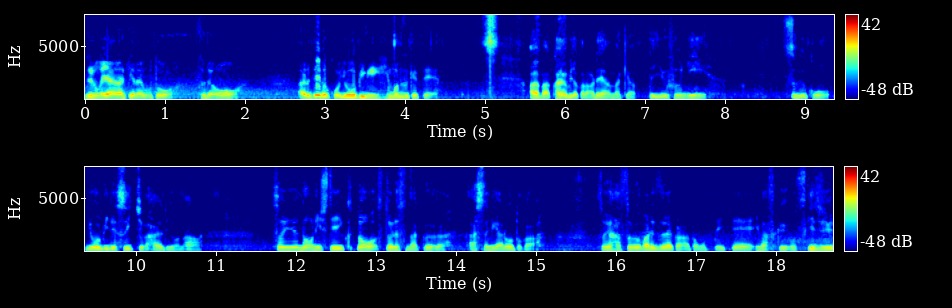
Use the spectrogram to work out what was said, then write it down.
自分がやらなきゃいけないことを、それをある程度こう曜日に紐づけて、あ、やっぱ火曜日だからあれやらなきゃっていうふうに、すぐこう曜日でスイッチが入るような、そういう脳にしていくと、ストレスなく明日にやろうとか、そういう発想が生まれづらいかなと思っていて、今スケジュー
